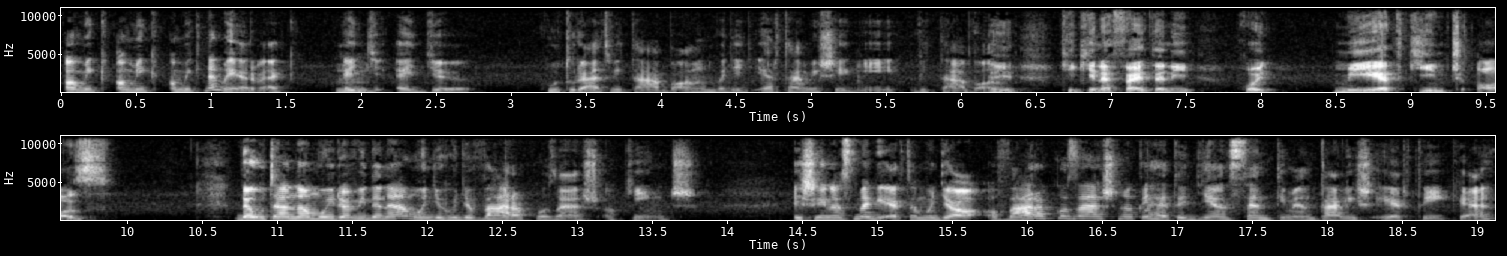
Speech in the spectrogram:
Amik, amik, amik nem érvek Mhm. egy, egy kulturált vitában, vagy egy értelmiségi vitában. Igen. Ki kéne fejteni, hogy miért kincs az, De utána amúgy röviden elmondja, hogy a várakozás a kincs. És én azt megértem, hogy a, a várakozásnak lehet egy ilyen szentimentális értéke,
